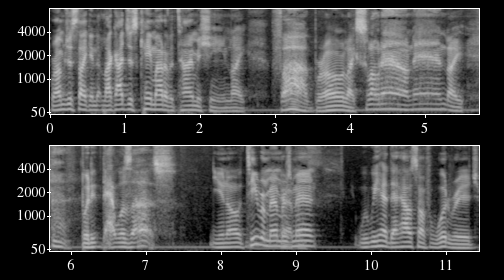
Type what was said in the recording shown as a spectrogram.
Where I'm just like, in, like I just came out of a time machine. Like, fuck, bro. Like, slow down, man. Like, but it, that was us. You know, T mm, remembers, man. We, we had that house off of Woodridge,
